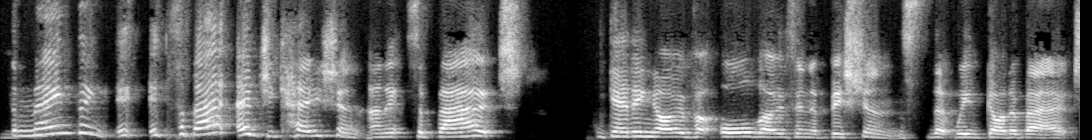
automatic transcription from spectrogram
the main thing, it, it's about education and it's about getting over all those inhibitions that we've got about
